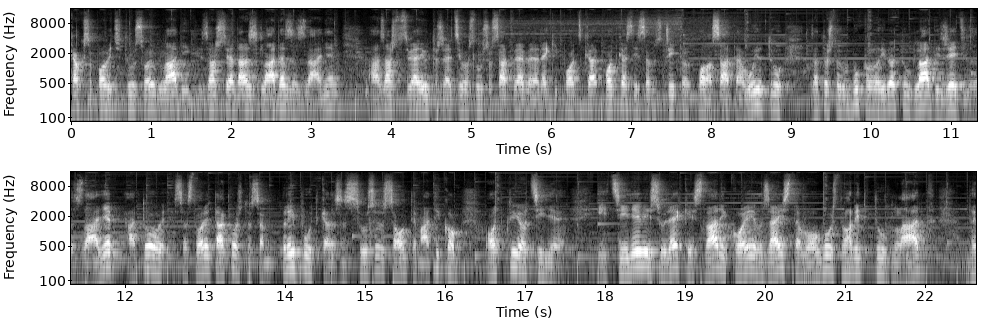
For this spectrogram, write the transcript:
kako sam povećao tu svoju glad i zašto sam ja danas glada za znanjem, a zašto sam ja jutro recimo slušao sat vremena neki podcast i sam čitao pola sata ujutru, zato što bukvalno imao tu glad i žeđ za znanje, a to sam stvorio tako što sam prvi put kada sam se susreo sa ovom tematikom otkrio ciljeve. I ciljevi su neke stvari koje zaista mogu stvoriti tu glad, da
